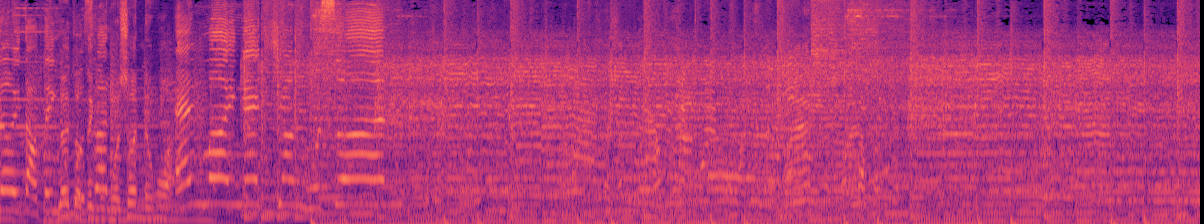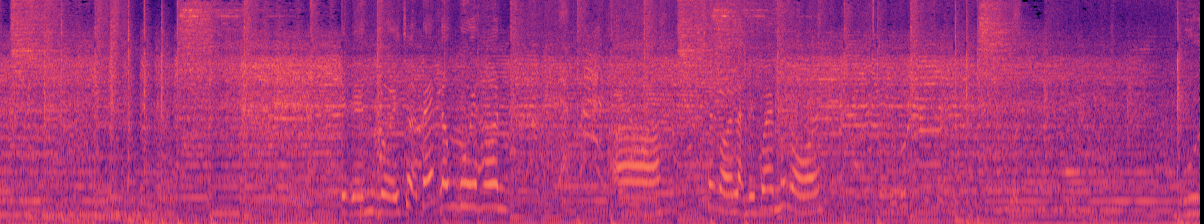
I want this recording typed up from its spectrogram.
Lời tỏ tình Lời của tỏ tình của mùa xuân đúng không ạ? Em ơi nghe trăng mùa xuân đến với chợ Tết đông vui hơn. À, chết rồi lại bị quen mất rồi. Mùa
